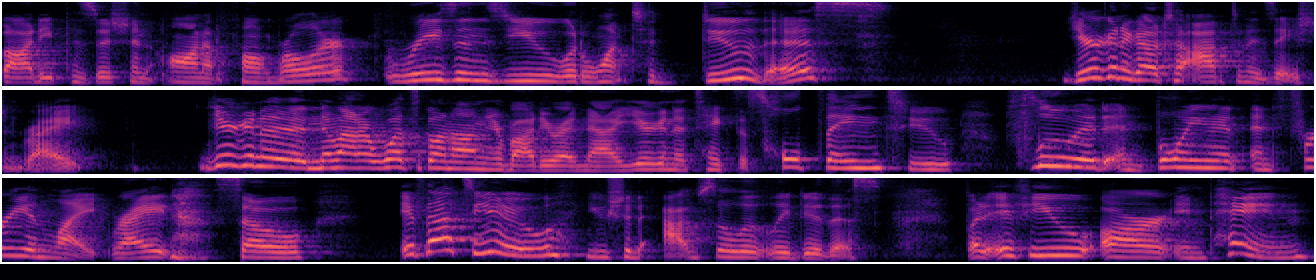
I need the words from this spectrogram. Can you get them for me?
body position on a foam roller. Reasons you would want to do this, you're gonna go to optimization, right? You're gonna, no matter what's going on in your body right now, you're gonna take this whole thing to fluid and buoyant and free and light, right? So if that's you, you should absolutely do this. But if you are in pain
